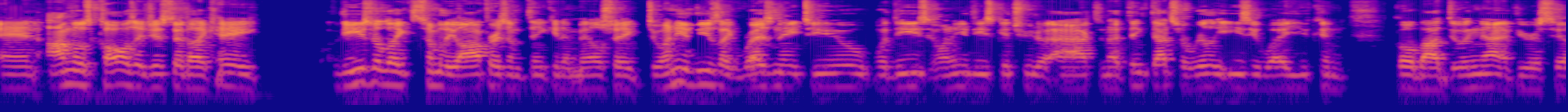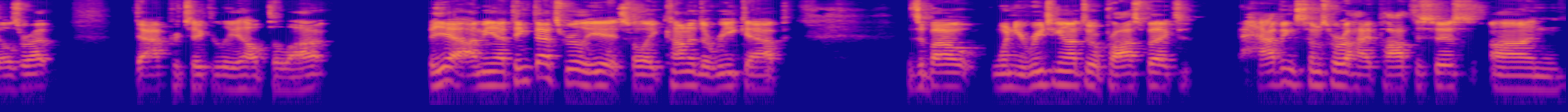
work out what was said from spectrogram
And on those calls, I just said like, hey, these are like some of the offers I'm thinking at Mailshake. Do any of these like resonate to you? Would these, do any of these get you to act? And I think that's a really easy way you can go about doing that if you're a sales rep. That particularly helped a lot. But yeah, I mean, I think that's really it. So like kind of to recap, it's about when you're reaching out to a prospect, having some sort of hypothesis on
